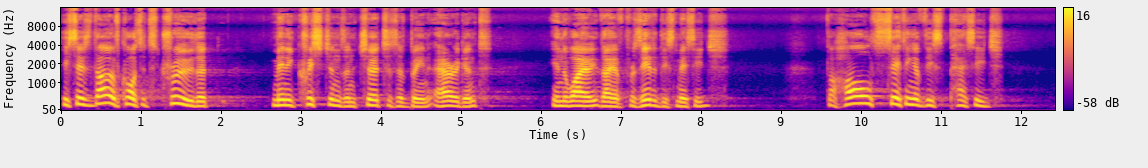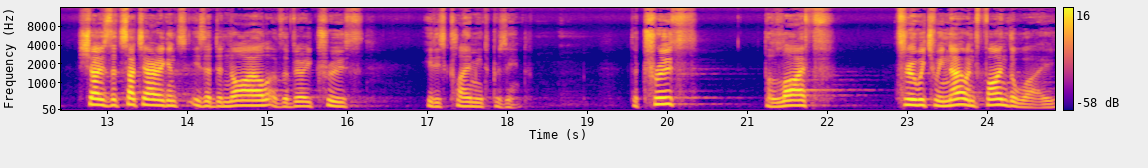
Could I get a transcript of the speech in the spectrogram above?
he says, though, of course, it's true that many Christians and churches have been arrogant in the way they have presented this message, the whole setting of this passage shows that such arrogance is a denial of the very truth it is claiming to present. The truth, the life through which we know and find the way,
